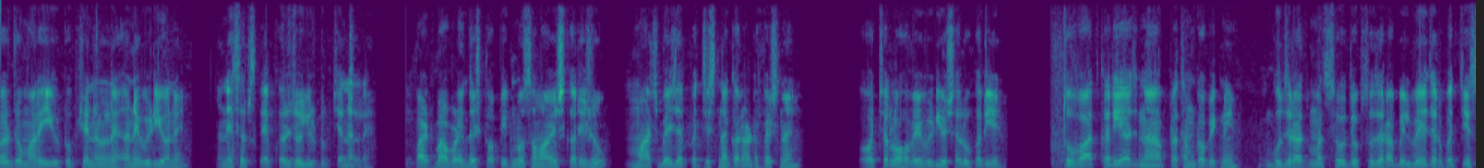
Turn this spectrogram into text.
કરજો મારી યુટ્યુબ ચેનલને અને વિડીયોને અને સબસ્ક્રાઈબ કરજો યુટ્યુબ ચેનલને એક પાર્ટમાં આપણે દસ ટોપિકનો સમાવેશ કરીશું માર્ચ બે હજાર પચીસના કરંટ અફેર્સને ચલો હવે વીડિયો શરૂ કરીએ. તો વાત કરીએ આજના પ્રથમ ટોપિકની. ગુજરાત મત્સ્ય ઉદ્યોગ સુધારા બિલ બે હજાર પચીસ.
